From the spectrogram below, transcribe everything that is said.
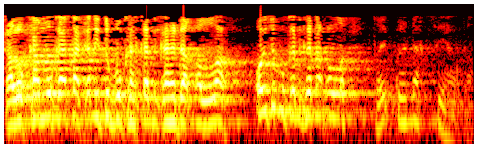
Kalau kamu katakan itu bukan kehendak Allah, oh itu bukan kehendak Allah, tapi kehendak siapa?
